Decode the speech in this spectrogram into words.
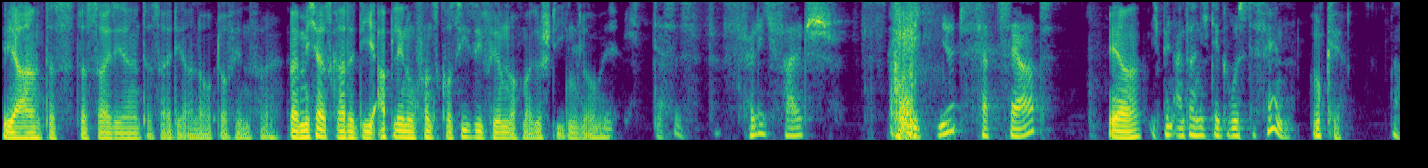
Ja, das, das sei dir, das sei dir erlaubt auf jeden Fall. Bei Micha ist gerade die Ablehnung von Scorsese-Filmen nochmal gestiegen, glaube ich. Das ist völlig falsch zitiert, verzerrt. Ja. Ich bin einfach nicht der größte Fan. Okay. Oh.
